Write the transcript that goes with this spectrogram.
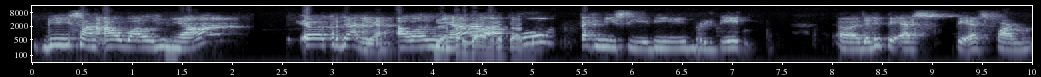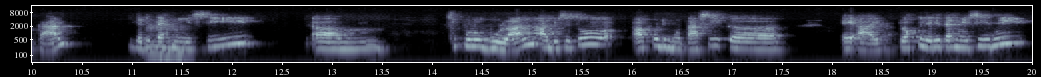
Di sana awalnya eh, kerjaan ya, awalnya Ya, kerjaan, kerjaan. aku teknisi di breeding. Eh, jadi PS PS farm kan. Jadi Mhm. teknisi em, 10 bulan, habis itu aku dimutasi ke AI. Waktu aku jadi teknisi ini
